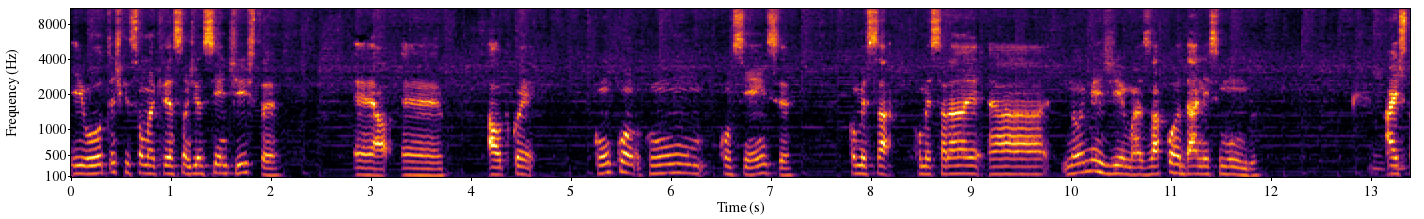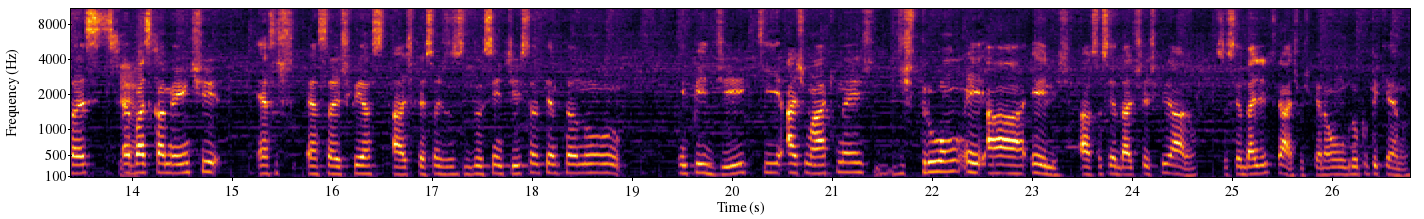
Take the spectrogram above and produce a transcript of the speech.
e outras que são uma criação de um cientista é, é, autoconhe- com, com consciência começar, começar a, a não emergir, mas acordar nesse mundo. A história é Certo. basicamente essas, essas cria- as criações do, do cientista tentando impedir que as máquinas destruam e- a, eles, a sociedade que eles criaram. Sociedade entre aspas, que era um grupo pequeno.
